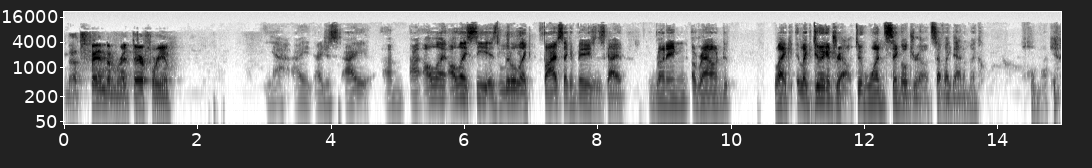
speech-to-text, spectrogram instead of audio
That's fandom right there for you. yeah, I, I just, I, um, I, all I, all I see is little like five second videos of this guy running around, like, like doing a drill, doing one single drill and stuff like that. I'm like, oh my god,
